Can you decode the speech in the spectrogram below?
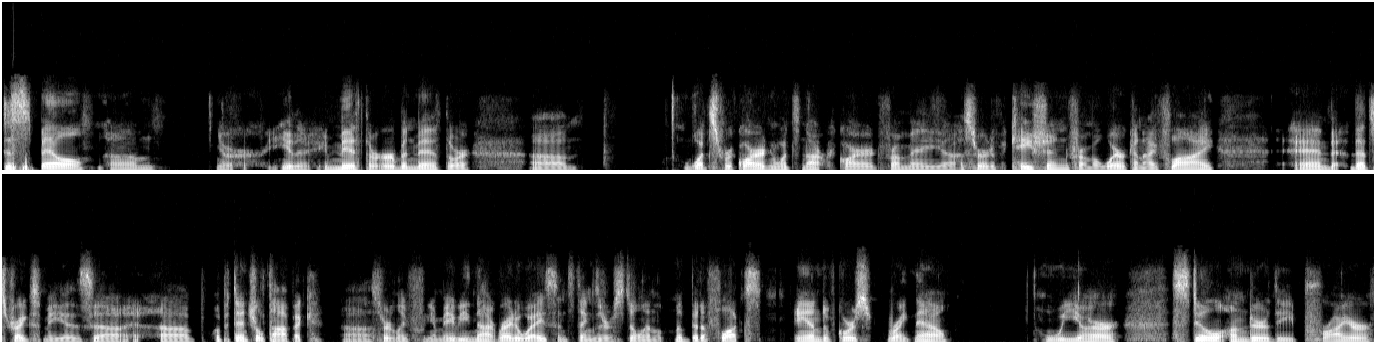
dispel um, your either myth or urban myth or um, what's required and what's not required from a, uh, a certification, from a where can I fly. And that strikes me as uh, uh, a potential topic. Uh, certainly, you know, maybe not right away since things are still in a bit of flux. And of course, right now, we are still under the prior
